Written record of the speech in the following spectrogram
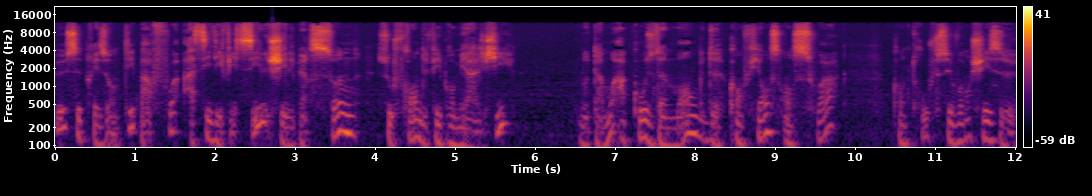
peut se présenter parfois assez difficile chez les personnes souffrant de fibromyalgie, notamment à cause d'un manque de confiance en soi qu'on trouve souvent chez eux.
